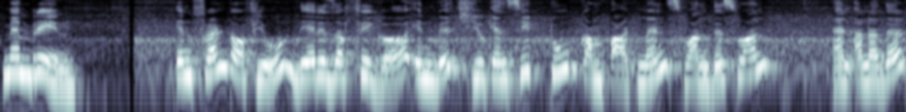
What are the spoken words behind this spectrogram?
membrane. In front of you there is a figure in which you can see two compartments one this one and another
